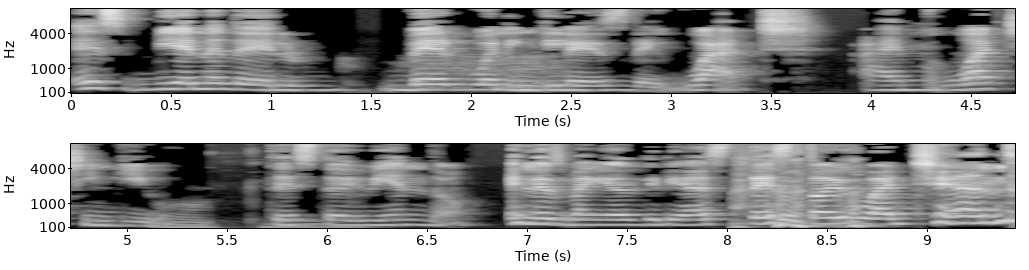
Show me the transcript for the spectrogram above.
es, viene del verbo en inglés de watch. I'm watching you. Te estoy viendo. En español dirías, te estoy watcheando.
